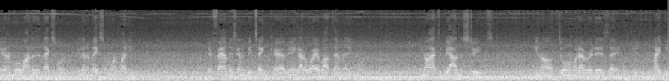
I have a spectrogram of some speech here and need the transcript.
You're gonna move on to the next one. You're gonna make some more money. Your family's gonna be taken care of. You ain't gotta worry about them anymore. You don't have to be out in the streets, you know, doing whatever it is that you might be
